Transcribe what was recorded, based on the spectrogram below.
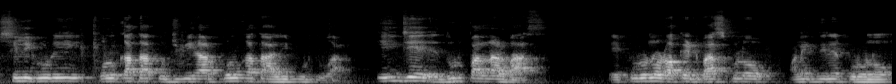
শিলিগুড়ি, কলকাতা, কোচবিহার, কলকাতা, আলিপুরদুয়ার। এই যে দূরপাল্লার বাস, এই পুরনো রকেট বাসগুলো অনেক দিনের পুরনো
